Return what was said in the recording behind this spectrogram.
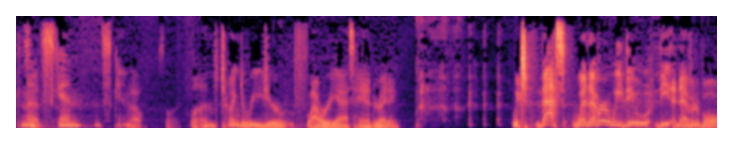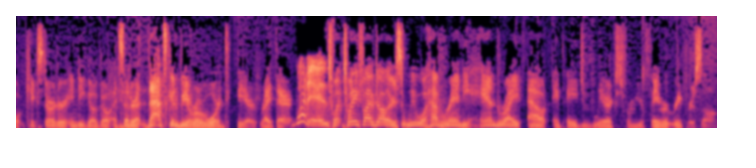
That's- That's skin. That's skin. Oh, sorry. Well, I'm trying to read your flowery ass handwriting. Which that's whenever we do the inevitable Kickstarter, Indiegogo, etc. That's going to be a reward tier right there. What is? Tw- Twenty-five dollars. We will have Randy handwrite out a page of lyrics from your favorite Reaper song.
